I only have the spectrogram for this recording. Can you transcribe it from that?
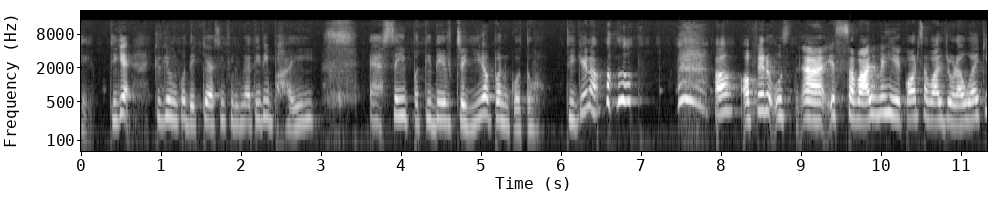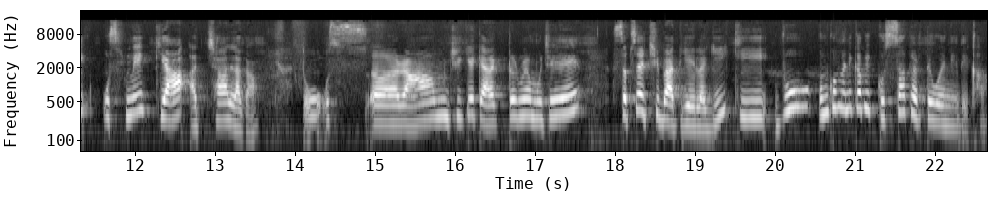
थे। ठीक है? क्योंकि उनको देख के ऐसी फीलिंग आती थी भाई ऐसे ही पति देव चाहिए अपन को तो। ठीक है ना? आ, और फिर उस आ, इस सवाल में ही एक और सवाल जोड़ा हुआ है कि उसमें क्या अच्छा लगा? तो उस आ, राम जी के कैरेक्टर में मुझे सबसे अच्छी बात ये लगी कि वो उनको मैंने कभी गुस्सा करते हुए नहीं देखा।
